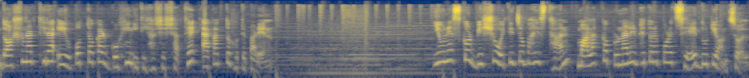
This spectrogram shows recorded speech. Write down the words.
দর্শনার্থীরা এই উপত্যকার গহীন ইতিহাসের সাথে একাত্ম হতে পারেন। ইউনেস্কোর বিশ্ব ঐতিহ্যবাহী স্থান মালাক্কা প্রণালীর ভেতরে পড়েছে দুটি অঞ্চল।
